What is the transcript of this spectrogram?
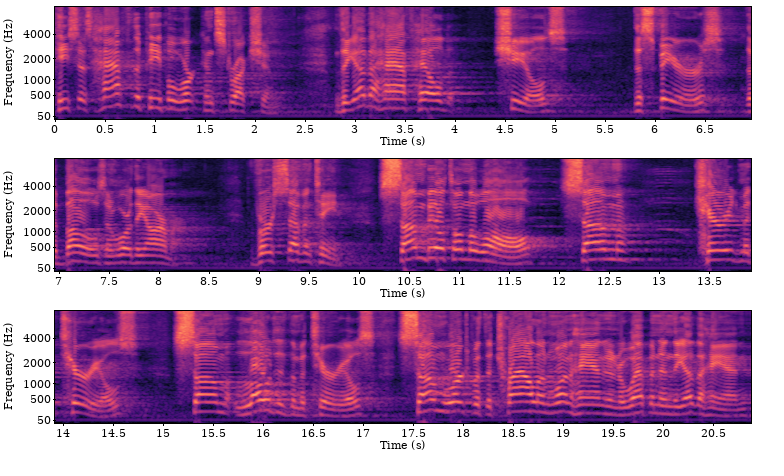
He says, Half the people worked construction, the other half held shields, the spears, the bows, and wore the armor. Verse 17. Some built on the wall, some carried materials some loaded the materials. Some worked with a trowel in one hand and a weapon in the other hand.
